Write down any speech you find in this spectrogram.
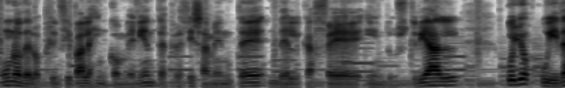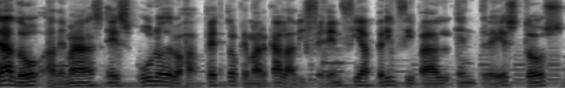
uno de los principales inconvenientes precisamente del café industrial, cuyo cuidado además es uno de los aspectos que marca la diferencia principal entre estos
